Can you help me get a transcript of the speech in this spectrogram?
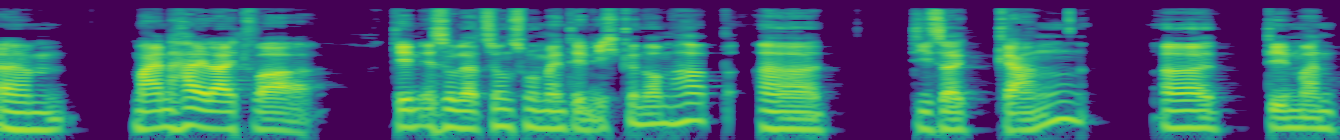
Ähm, mein Highlight war den Isolationsmoment, den ich genommen habe. Äh, dieser Gang, äh, den man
